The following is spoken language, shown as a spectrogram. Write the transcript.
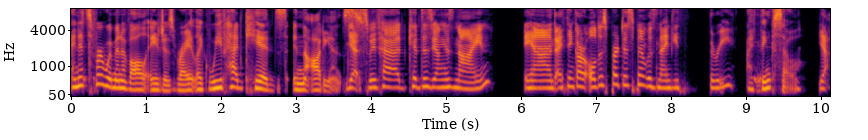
And it's for women of all ages, right? Like we've had kids in the audience. Yes, we've had kids as young as 9 and I think our oldest participant was 93. I think so. Yeah.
